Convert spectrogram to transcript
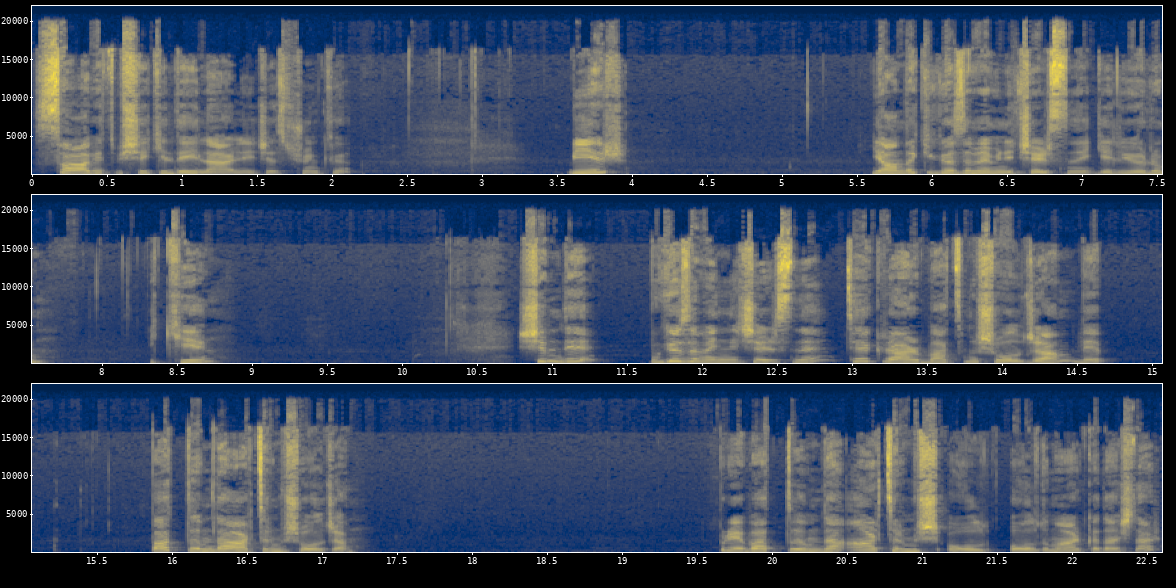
sabit bir şekilde ilerleyeceğiz çünkü. 1 Yandaki gözlememin içerisine geliyorum. 2 Şimdi bu gözlemenin içerisine tekrar batmış olacağım ve battığımda artırmış olacağım. Buraya battığımda artırmış ol, oldum arkadaşlar.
